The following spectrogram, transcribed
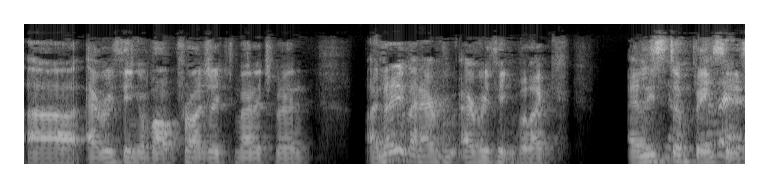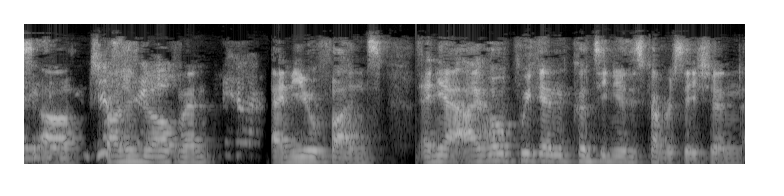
uh, everything about project management. Uh, not even every, everything, but like at least the basis of project development and new funds. And yeah, I hope we can continue this conversation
